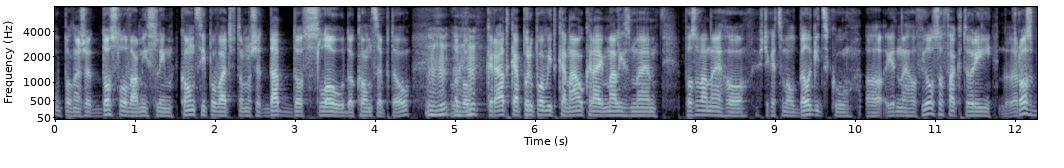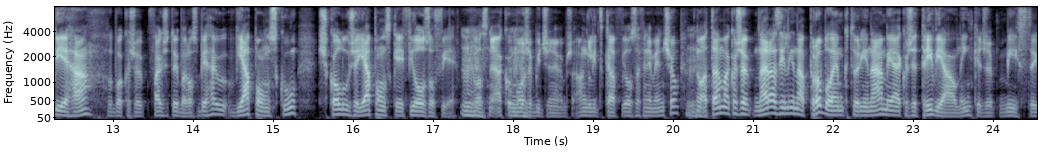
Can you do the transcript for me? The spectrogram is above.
úplne, že doslova myslím koncipovať v tom, že dať do slov, do konceptov, Mhm, lebo krátka prúpovidka na okraj, mali sme pozvaného, ešte keď som mal Belgicku, uh, jedného filozofa, ktorý rozbieha, lebo akože fakt, že to iba rozbiehajú, v Japonsku školu, že japonskej filozofie. Mhm. Vlastne ako môže byť, že neviem, že anglická filozofia, neviem čo. No a tam akože narazili na problém, ktorý nám je akože triviálny, keďže my z tej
